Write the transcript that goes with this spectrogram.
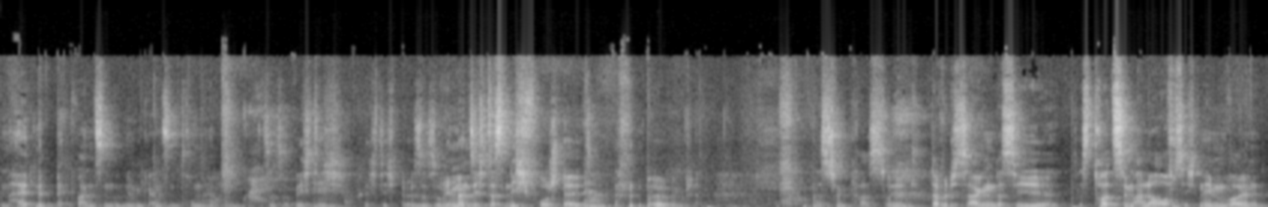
und halt mit Bettwanzen und dem ganzen Drumherum. Also so richtig, richtig böse, so wie man sich das nicht vorstellt ja. bei Olympia. Das ist schon krass. Und da würde ich sagen, dass sie das trotzdem alle auf sich nehmen wollen,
